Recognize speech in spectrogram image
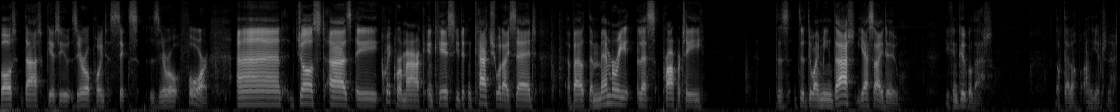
but that gives you 0.604. And just as a quick remark, in case you didn't catch what I said about the memoryless property, does, do, do I mean that? Yes, I do. You can Google that. Look that up on the internet.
